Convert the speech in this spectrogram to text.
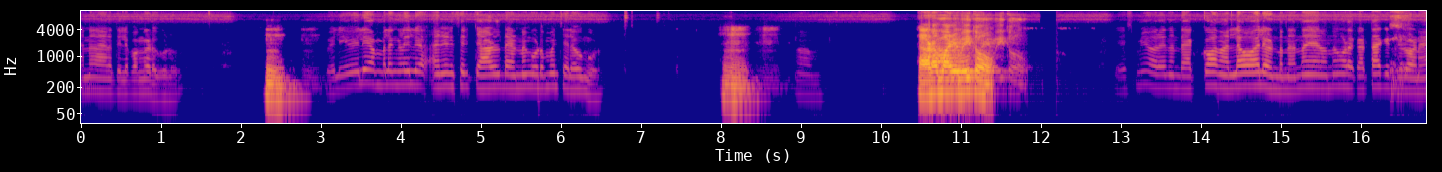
അന്നദാനത്തിൽ പങ്കെടുക്കുള്ളൂ. വലിയ വലിയ അമ്പലങ്ങളിൽ അതിനനുസരിച്ച് ആളുടെ എണ്ണം കൂടുമ്പോൾ ചെലവും കൂടും. മഴ പെയ്തോ? രശ്മി പറയുന്നുണ്ട് എക്കോ നല്ലപോലെ ഉണ്ടെന്ന്. എന്നാ ഞാൻ ഒന്നും കൂടെ കട്ടാക്കിട്ടിടുവാണേ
